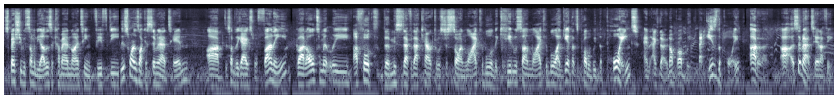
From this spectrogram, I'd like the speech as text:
especially with some of the others that come out in 1950. This one's like a seven out of ten. Uh, some of the gags were funny, but ultimately, I thought the Mrs. After That character was just so unlikable, and the kid was so unlikable. I get that's probably the point, and uh, no, not probably. That is the point. I don't know. Uh, seven out of ten, I think.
